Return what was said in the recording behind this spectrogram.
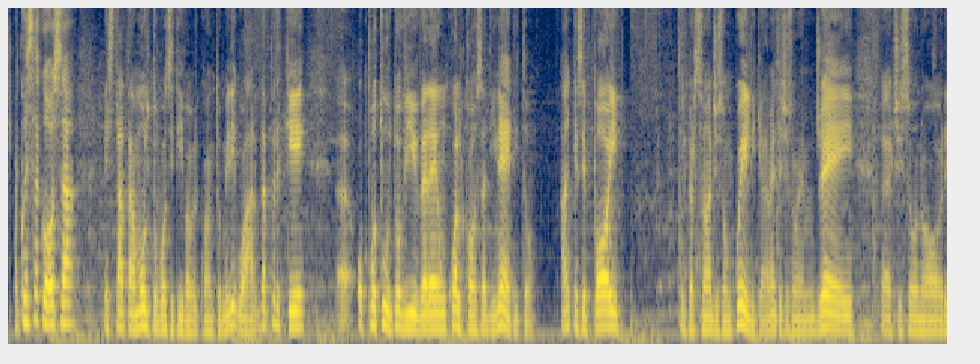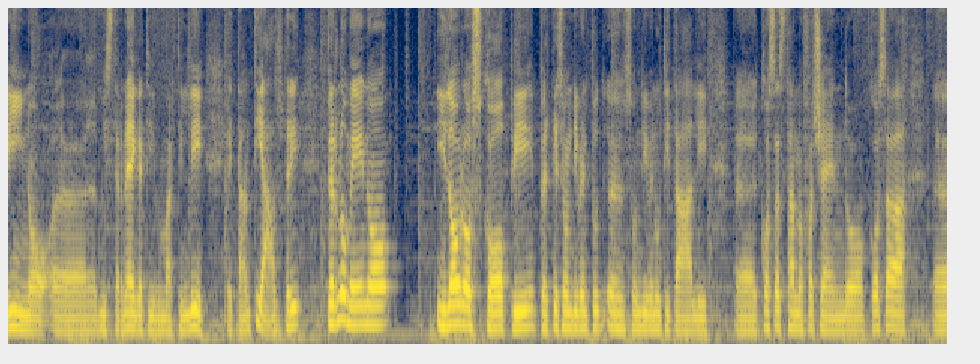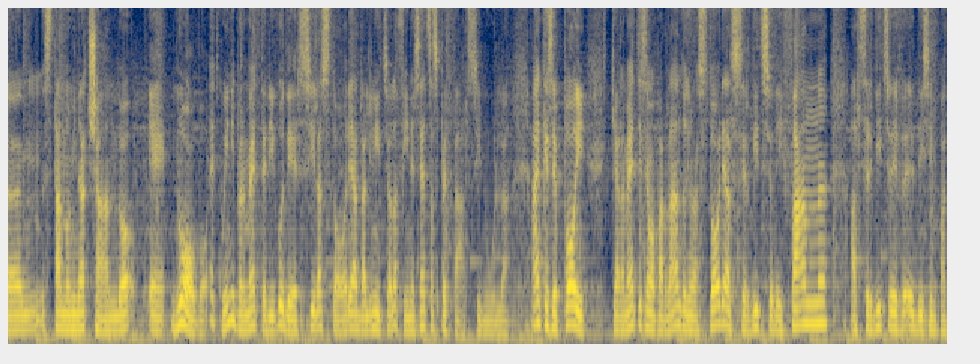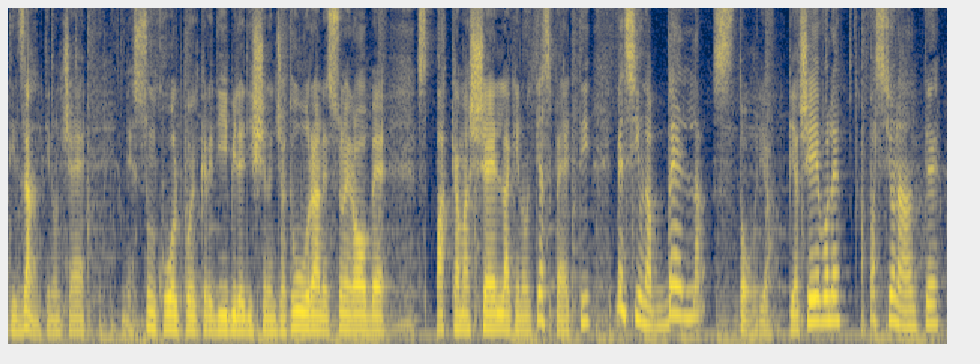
E questa cosa è stata molto positiva per quanto mi riguarda perché eh, ho potuto vivere un qualcosa di inedito, anche se poi i personaggi sono quelli, chiaramente ci sono MJ, eh, ci sono Rino, eh, Mr. Negative, Martin Lee e tanti altri, perlomeno i loro scopi, perché sono, eh, sono divenuti tali, eh, cosa stanno facendo, cosa eh, stanno minacciando, è nuovo e quindi permette di godersi la storia dall'inizio alla fine senza aspettarsi nulla. Anche se poi chiaramente stiamo parlando di una storia al servizio dei fan, al servizio dei, dei simpatizzanti, non c'è nessun colpo incredibile di sceneggiatura, nessune robe spaccamascella che non ti aspetti, bensì una bella storia, piacevole, appassionante,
